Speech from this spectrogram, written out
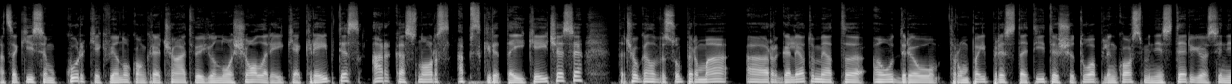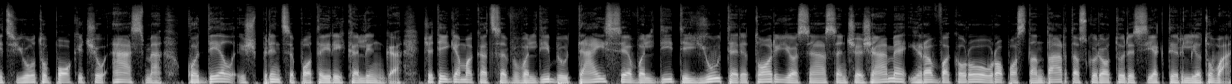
atsakysim, kur kiekvienu konkrečiu atveju nuo šiol reikia kreiptis, ar kas nors apskritai keičiasi. Tačiau gal visų pirma, ar galėtumėt audriau trumpai pristatyti šitų aplinkos ministerijos inicijuotų pokyčių esmę, kodėl iš principo tai reikalinga? Čia teigiama, kad savivaldybių teisė valdyti jų teritorijose esančią žemę yra vakarų Europos standartas, kurio turi siekti ir Lietuva.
